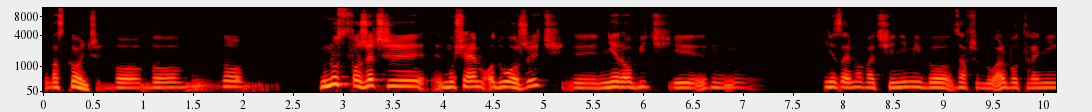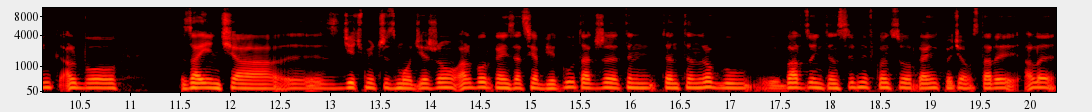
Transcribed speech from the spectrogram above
trzeba skończyć, bo, bo no, mnóstwo rzeczy musiałem odłożyć, y, nie robić, y, mm, nie zajmować się nimi, bo zawsze był albo trening, albo zajęcia y, z dziećmi czy z młodzieżą, albo organizacja biegu, także ten, ten, ten rok był bardzo intensywny. W końcu organizm powiedział, stary, ale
